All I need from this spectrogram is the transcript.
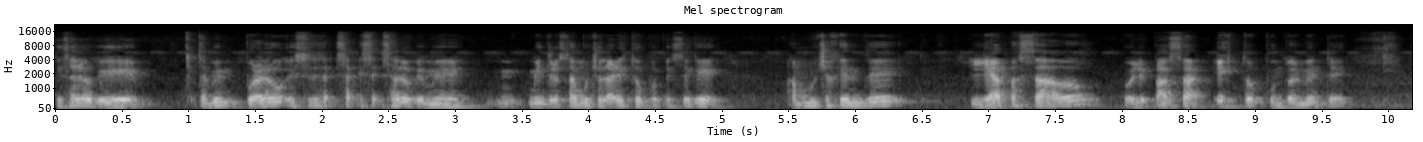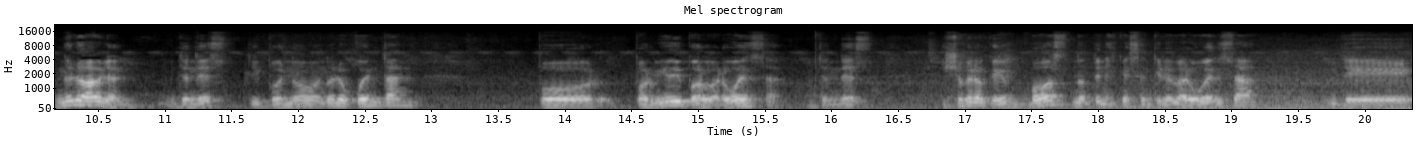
es algo que también por algo es, es, algo que me, me, interesa mucho hablar esto porque sé que a mucha gente le ha pasado o le pasa esto puntualmente no lo hablan, ¿entendés? Tipo, no, no lo cuentan por, por miedo y por vergüenza, ¿entendés? Y yo creo que vos no tenés que sentir vergüenza de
